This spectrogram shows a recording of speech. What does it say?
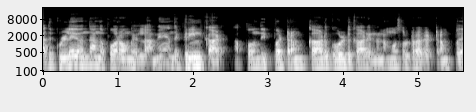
அதுக்குள்ளே வந்து அங்கே போகிறவங்க எல்லாமே அந்த க்ரீன் கார்டு அப்போ வந்து இப்போ ட்ரம்ப் கார்டு கோல்டு கார்டு என்னென்னமோ சொல்கிறாரு ட்ரம்ப்பு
